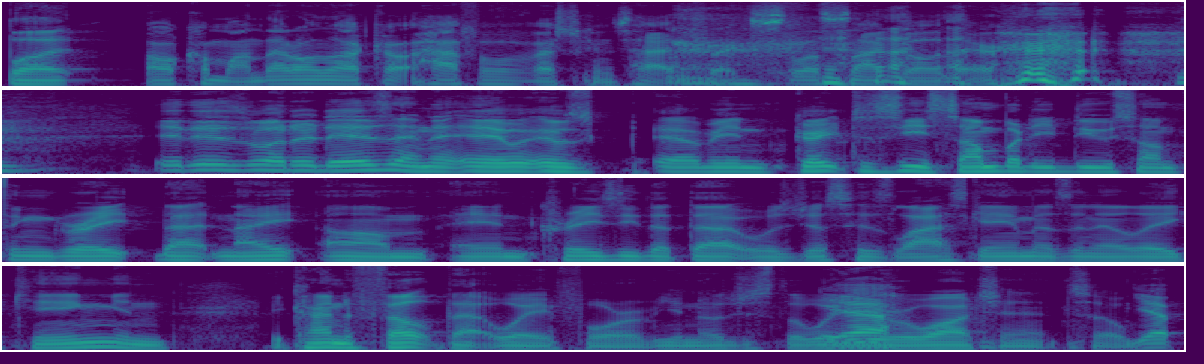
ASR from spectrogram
But Oh come on, that'll knock out half of Ovechkin's hat tricks. Let's not go there. it is what it is, and it, it, was. I mean, great to see somebody do something great that night. Um, and crazy that that was just his last game as an LA King, and it kind of felt that way for him. You know, just the way Yeah. you were watching it. So Yep.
